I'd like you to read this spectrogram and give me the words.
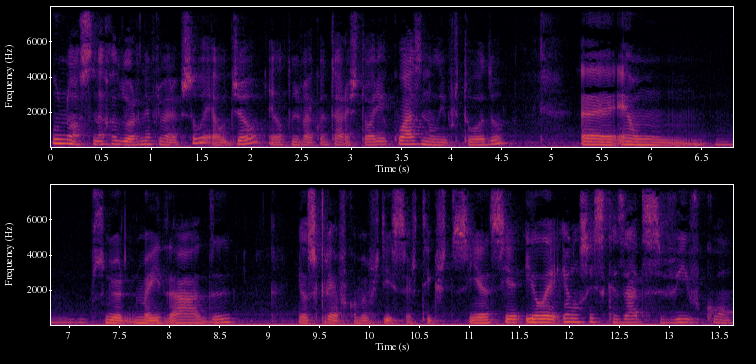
O nosso narrador na primeira pessoa é o Joe, ele que nos vai contar a história quase no livro todo. é um, um senhor de meia idade, ele escreve, como eu vos disse, artigos de ciência. Ele é, eu não sei se casado, se vive com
